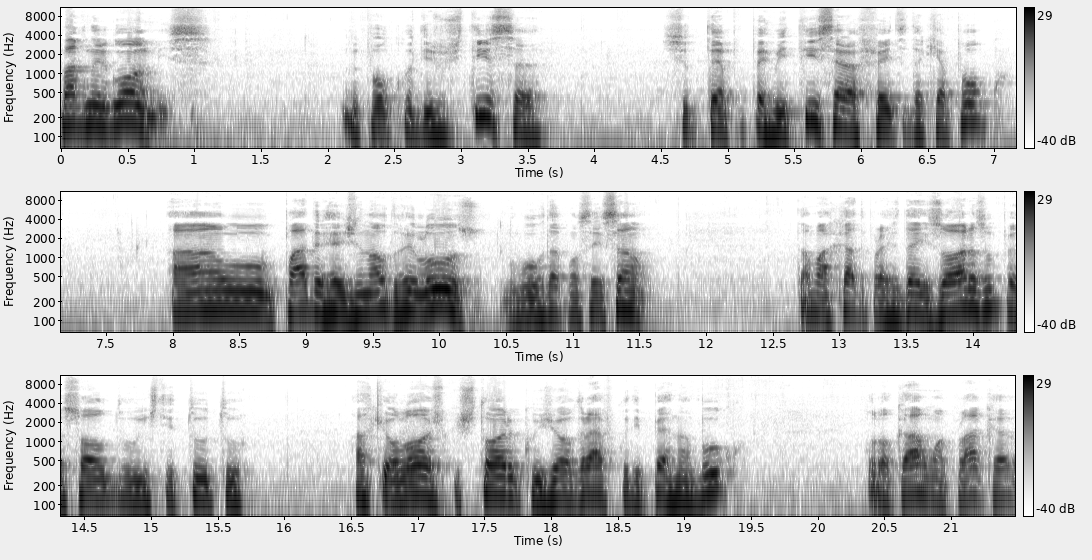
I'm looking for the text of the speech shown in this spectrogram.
Wagner Gomes. Um pouco de justiça se o tempo permitir, será feito daqui a pouco, ao padre Reginaldo Veloso, no Morro da Conceição. Está marcado para as 10 horas o pessoal do Instituto Arqueológico, Histórico e Geográfico de Pernambuco colocar uma placa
